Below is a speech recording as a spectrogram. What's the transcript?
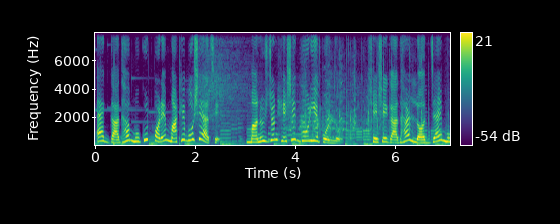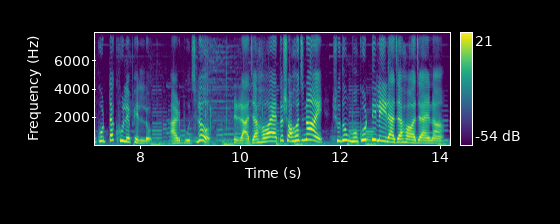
এক গাধা মুকুট পরে মাঠে বসে আছে। মানুষজন হেসে গড়িয়ে পড়ল। শেষে গাধার লজ্জায় মুকুটটা খুলে ফেলল। আর বুঝলো রাজা হওয়া এত সহজ নয় শুধু মুকুট দিলেই রাজা হওয়া যায় না।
